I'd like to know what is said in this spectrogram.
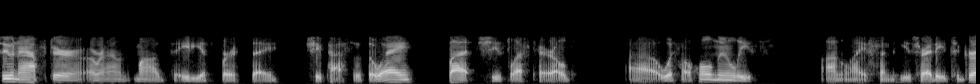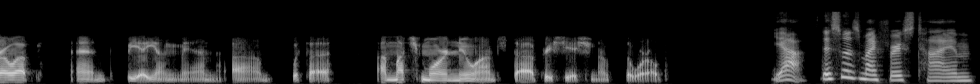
soon after, around Maude's 80th birthday, she passes away. But she's left Harold uh, with a whole new lease on life, and he's ready to grow up and be a young man um, with a a much more nuanced uh, appreciation of the world. yeah, this was my first time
